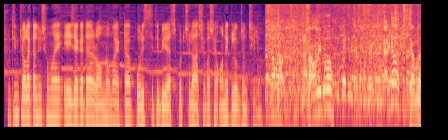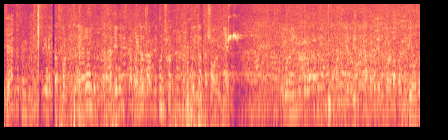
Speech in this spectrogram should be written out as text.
শুটিং চলাকালীন সময়ে এই জায়গাটা রমরমা একটা পরিস্থিতি বিরাজ করছিল, আশেপাশে অনেক লোকজন ছিল। আছে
